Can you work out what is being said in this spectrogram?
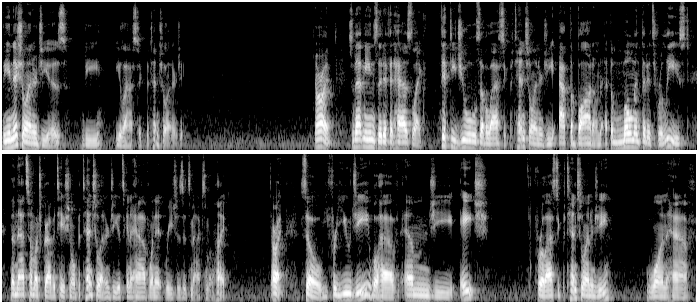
The initial energy is the elastic potential energy. All right, so that means that if it has like 50 joules of elastic potential energy at the bottom, at the moment that it's released, then that's how much gravitational potential energy it's going to have when it reaches its maximum height. All right, so for UG, we'll have mgh for elastic potential energy, 1 half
